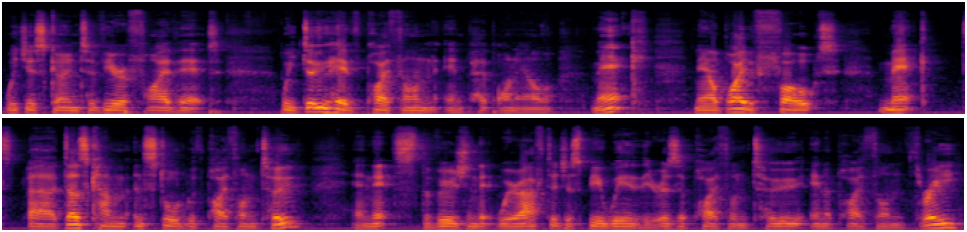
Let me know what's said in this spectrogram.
we're just going to verify that we do have Python and pip on our Mac. Now, by default, Mac uh, does come installed with Python 2 and that's the version that we're after. Just be aware there is a Python 2 and a Python 3.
